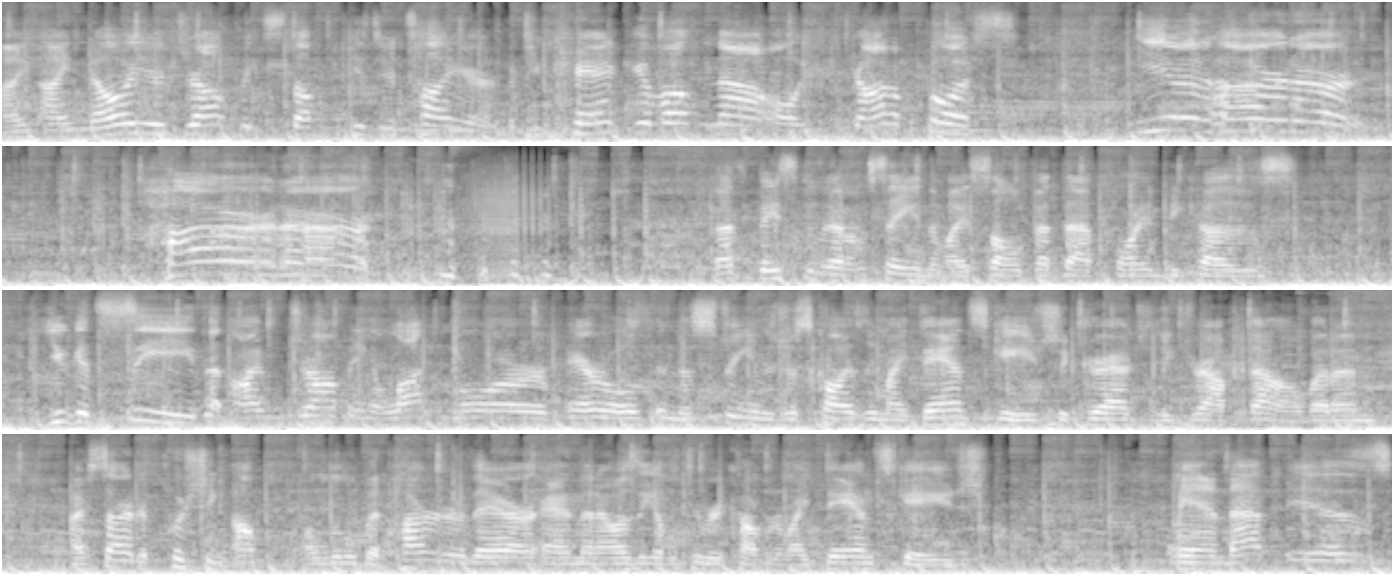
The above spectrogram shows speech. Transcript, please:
I, I know you're dropping stuff because you're tired, but you can't give up now. You've got to push even harder! Harder! That's basically what I'm saying to myself at that point because you can see that I'm dropping a lot more arrows in the stream is just causing my dance gauge to gradually drop down, but I'm, I started pushing up a little bit harder there, and then I was able to recover my dance gauge. And that is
